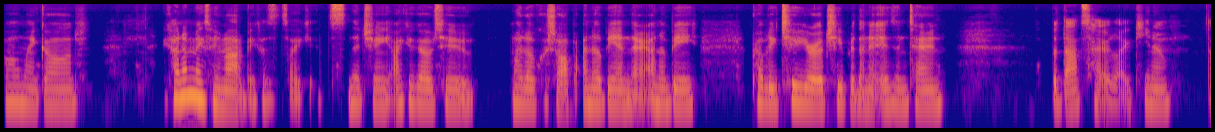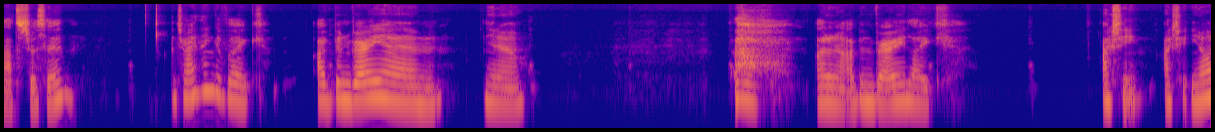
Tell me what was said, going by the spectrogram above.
oh my god, it kind of makes me mad because it's like it's literally I could go to my local shop and it'll be in there and it'll be probably two euro cheaper than it is in town. But that's how like you know that's just it. I'm trying to think of like I've been very um you know oh, I don't know I've been very like actually actually you know what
